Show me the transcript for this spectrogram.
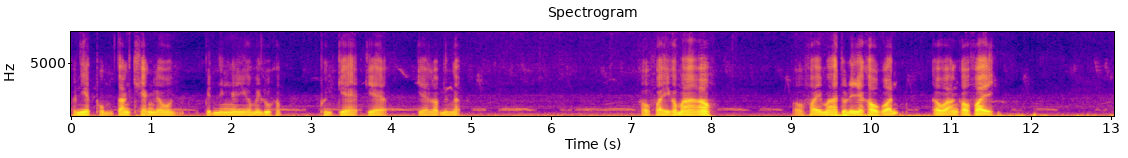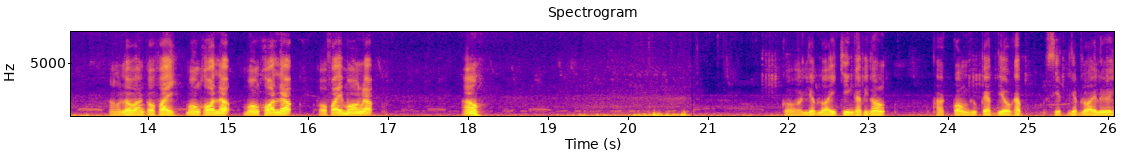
พระเนียดผมตั้งแข็งแล้วเป็นยังไงก็ไม่รู้ครับ เพิ่งแก้แก้แก้รอบหนึ่งละเขาไฟเข้ามาเอาเขาไฟมาตัวนี้จะเข้าก่อนระหว่างเขาไฟเอาระหว่างเขาไฟมองคอนแล้ว มองคอนแล้วเขาไฟมองแล้ว เอาก็เรียบร้อยจริงครับพี่น้อง พักกล่องอยู่แป๊บเดียวครับ เสร็จเรียบร้อยเลย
